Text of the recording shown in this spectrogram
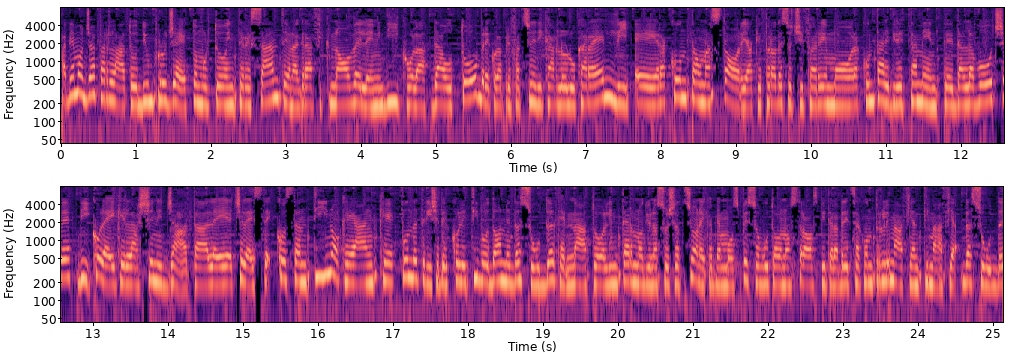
Abbiamo già parlato di un progetto molto interessante, una graphic novel in edicola da ottobre con la prefazione di Carlo Lucarelli e racconta una storia che però adesso ci faremo raccontare direttamente dalla voce di colei che l'ha sceneggiata. Lei è Celeste Costantino che è anche fondatrice del collettivo Donne da Sud che è nato all'interno di un'associazione che abbiamo spesso avuto nostro ospite, la Bellezza contro le mafie, Antimafia da Sud.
